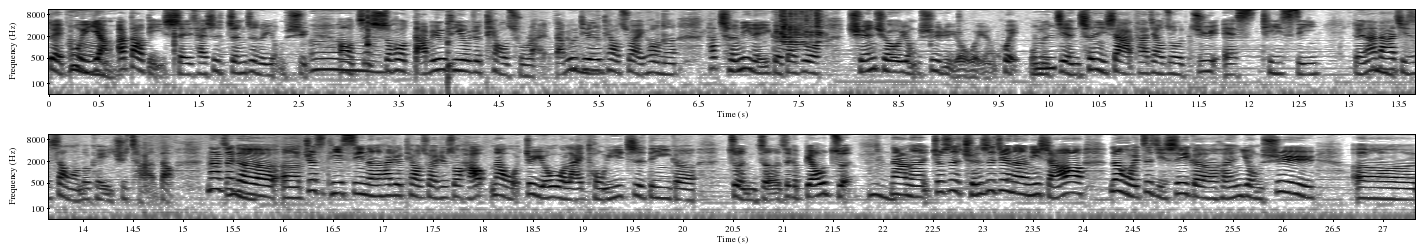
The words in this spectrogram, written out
对，不一样啊！到底谁才是真正的永续？哦，这时候 WTO 就跳出来了。WTO 跳出来以后呢，它成立了一个叫做全球永续旅游委员会，我们简称一下，它叫做 GSTC。对，那大家其实上网都可以去查得到。那这个呃 GSTC 呢，它就跳出来就说，好，那我就由我来统一制定一个准则，这个标准。那呢，就是全世界呢，你想要认为自己是一个很永续呃。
